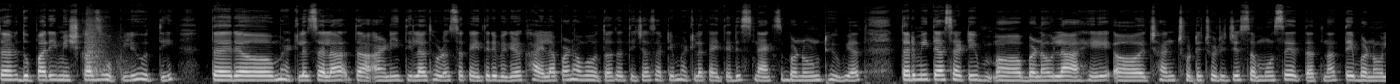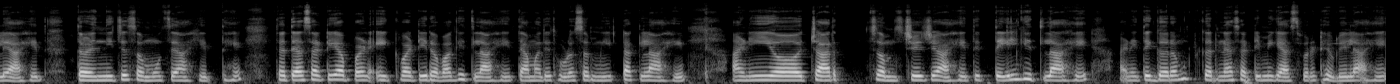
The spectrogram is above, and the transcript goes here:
तर दुपारी मिश्का झोपली होती. तर म्हटलं चला तर आणि तिला थोडंसं काहीतरी वेगळं खायला पण हवं होतं. तर तिच्यासाठी म्हटलं काहीतरी स्नॅक्स बनवून ठेवूयात. तर मी त्यासाठी बनवलं आहे. छान छोटे छोटे जे समोसे येतात ना ते बनवले आहेत. तळणीचे समोसे आहेत हे. तर त्यासाठी आपण एक वाटी रवा घेतला आहे. त्यामध्ये थोडंसं मीठ टाकलं आहे. आणि चार चमचे जे आहे ते तेल घेतलं आहे आणि ते गरम करण्यासाठी मी गॅसवर ठेवलेलं आहे.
